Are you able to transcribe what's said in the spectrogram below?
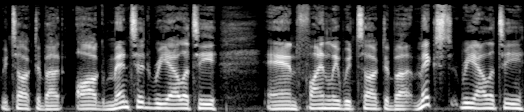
We talked about augmented reality, and finally, we talked about mixed reality.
